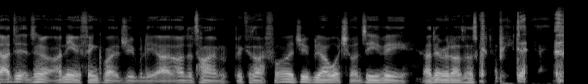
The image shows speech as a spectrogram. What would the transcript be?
I did, you know, I didn't even think about the Jubilee at, at the time because I thought, oh, Jubilee, I'll watch it on TV. I didn't realize I was going to be there.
